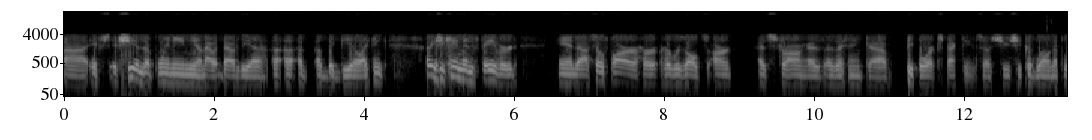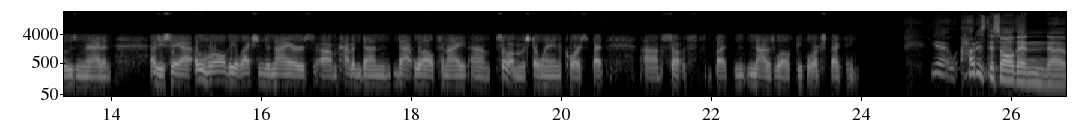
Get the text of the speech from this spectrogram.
uh, if if she ends up winning, you know that would that would be a a, a big deal. I think I think she came in favored, and uh, so far her her results aren't as strong as as I think uh, people were expecting. So she she could well end up losing that. And as you say, uh, overall, the election deniers um, haven't done that well tonight. Um, some of them are still winning, of course, but uh, so but not as well as people were expecting. Yeah, how does this all then, uh,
